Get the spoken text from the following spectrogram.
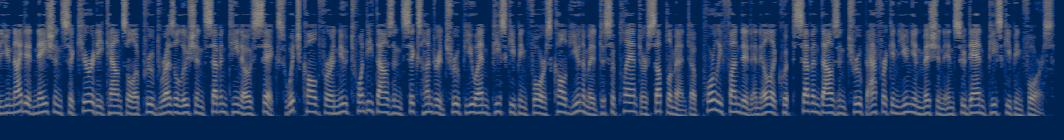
the United Nations Security Council approved Resolution 1706 which called for a new 20,600-troop UN peacekeeping force called UNAMID to supplant or supplement a poorly funded and ill-equipped 7,000-troop African Union mission in Sudan peacekeeping force.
